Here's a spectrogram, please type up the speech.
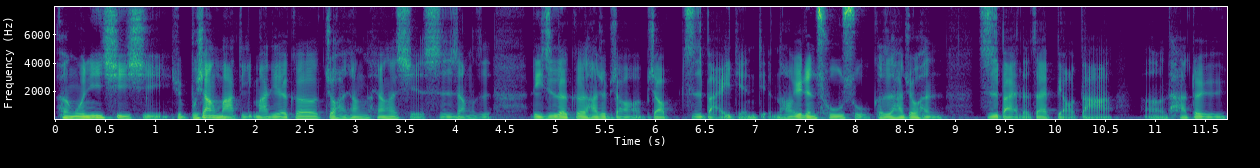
很文艺气息，就不像马迪马迪的歌，就好像像在写诗这样子。李志的歌他就比较比较直白一点点，然后有点粗俗，可是他就很。直白的在表达，呃，他对于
